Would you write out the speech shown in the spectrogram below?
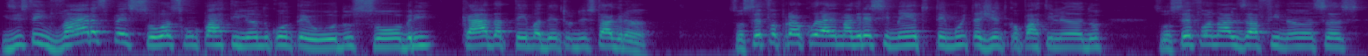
existem várias pessoas compartilhando conteúdo sobre cada tema dentro do Instagram. Se você for procurar emagrecimento, tem muita gente compartilhando. Se você for analisar finanças,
